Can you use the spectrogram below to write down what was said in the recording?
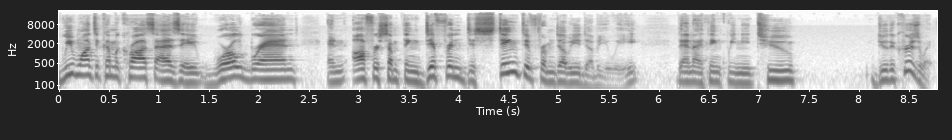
we want to come across as a world brand and offer something different, distinctive from WWE, then I think we need to do the cruiserweight.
